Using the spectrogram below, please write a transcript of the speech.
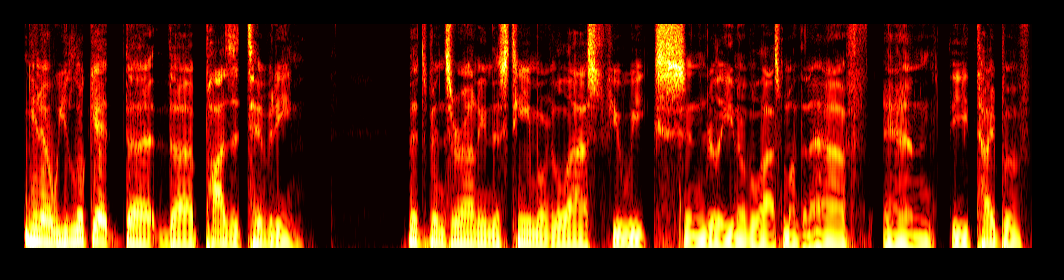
you know, you look at the the positivity that's been surrounding this team over the last few weeks and really, you know, the last month and a half, and the type of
